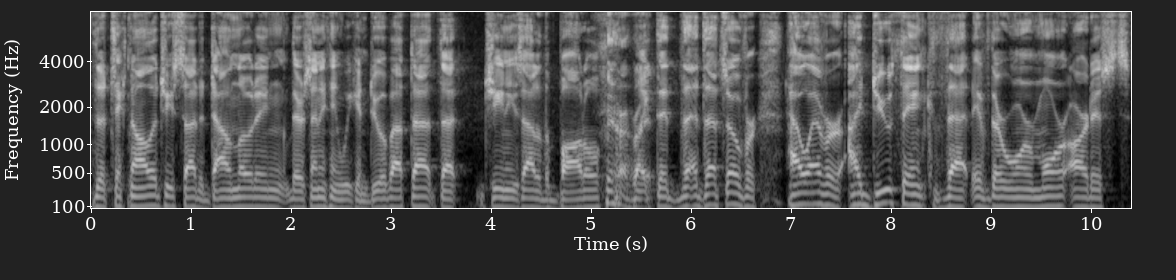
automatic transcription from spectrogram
the technology side of downloading, there's anything we can do about that. That genie's out of the bottle. right. Like that, that, that's over. However, I do think that if there were more artists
